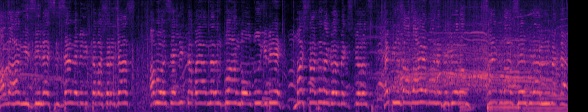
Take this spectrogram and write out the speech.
Allah'ın izniyle sizlerle birlikte başaracağız. Ama özellikle bayanların bu anda olduğu gibi maçlarda da görmek istiyoruz. Hepinizi Allah'a emanet ediyorum. Saygılar, sevgiler, hürmetler.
